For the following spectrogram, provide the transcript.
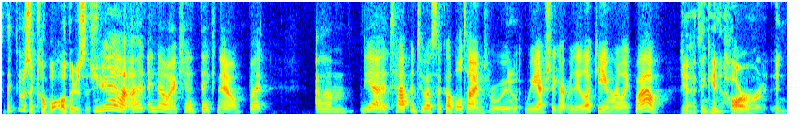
I think there was a couple others this year. Yeah, I, I know. I can't think now, but um, yeah, it's happened to us a couple of times where we Yeah. we actually got really lucky and we're like, wow, Yeah, I think in horror, in,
